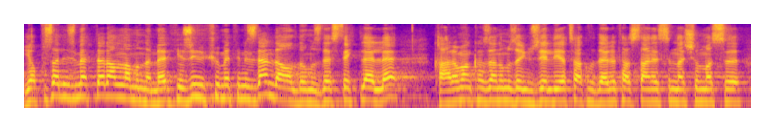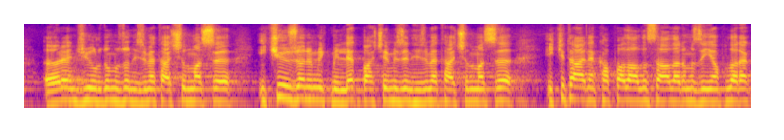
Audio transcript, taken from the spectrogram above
yapısal hizmetler anlamında merkezi hükümetimizden de aldığımız desteklerle Kahraman Kazanımıza 150 yataklı devlet hastanesinin açılması, öğrenci yurdumuzun hizmete açılması, 200 dönümlük millet bahçemizin hizmete açılması, iki tane kapalı halı sahalarımızın yapılarak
